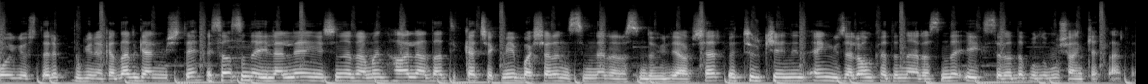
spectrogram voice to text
boy gösterip bugüne kadar gelmişti. Esasında ilerleyen yaşına rağmen hala da dikkat çekmeyi başaran isimler arasında Hülya Avşar ve Türkiye'nin en güzel 10 kadını arasında ilk sırada bulunmuş anketlerde.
